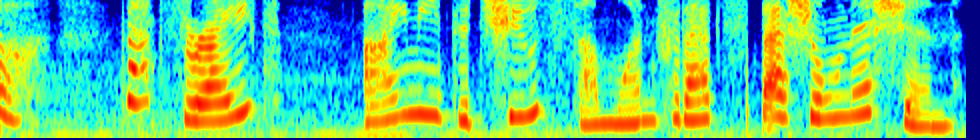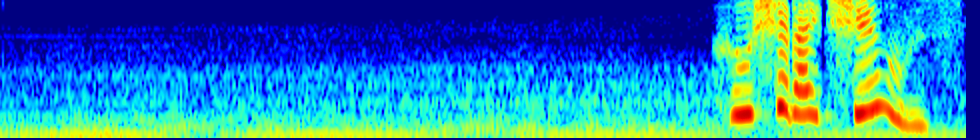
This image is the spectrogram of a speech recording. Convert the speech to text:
Oh, that's right. I need to choose someone for that special mission. Who should I choose?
